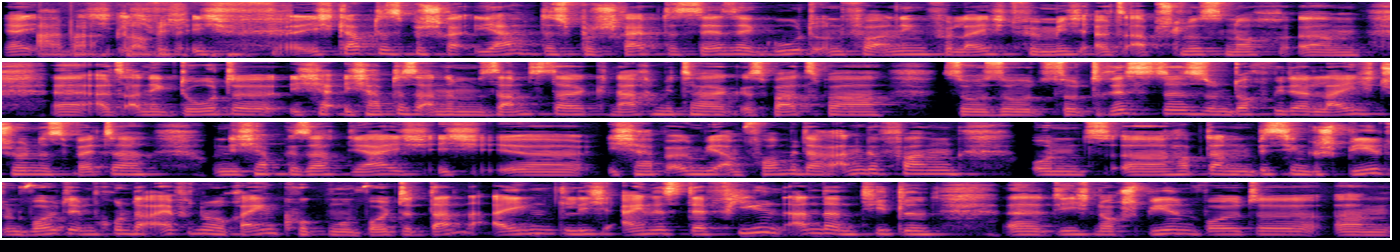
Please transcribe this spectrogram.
ja, aber, ich, glaube ich. Ich, ich, ich glaube, das beschreibt, ja, das beschreibt es sehr, sehr gut und vor allen Dingen vielleicht für mich als Abschluss noch ähm, äh, als Anekdote. Ich, ich habe das an einem Samstagnachmittag, es war zwar so, so, so tristes und doch wieder leicht schönes Wetter und ich habe gesagt, ja, ich, ich, äh, ich habe irgendwie am Vormittag angefangen und äh, habe dann ein bisschen gespielt und wollte im Grunde einfach nur reingucken und wollte dann eigentlich eines der vielen anderen Titel, äh, die ich noch spielen wollte, ähm,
